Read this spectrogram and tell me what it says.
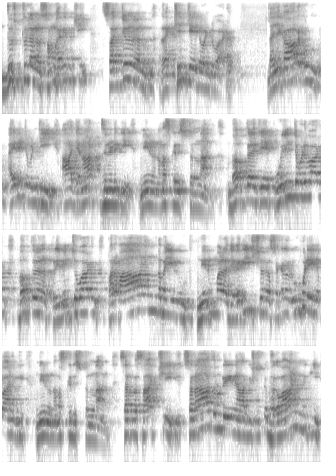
దుష్టులను సంహరించి సజ్జనులను రక్షించేటువంటి వాడు. లయకారకుడు అయినటువంటి ఆ జనార్దనుడికి నేను నమస్కరిస్తున్నాను. భక్తులచే పూజించబడివాడు భక్తులను ప్రేమించువాడు పరమానందమయుడు నిర్మల జగదీశ్వర సకల రూపుడైన వానికి నేను నమస్కరిస్తున్నాను. సర్వసాక్షి సనాతనుడైన ఆ విష్ణు భగవానునికి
